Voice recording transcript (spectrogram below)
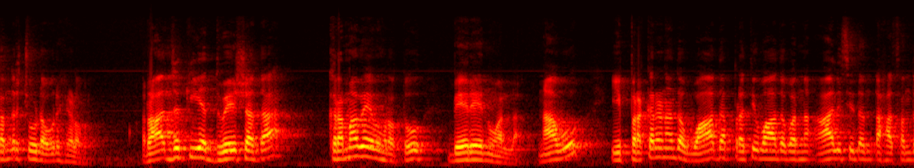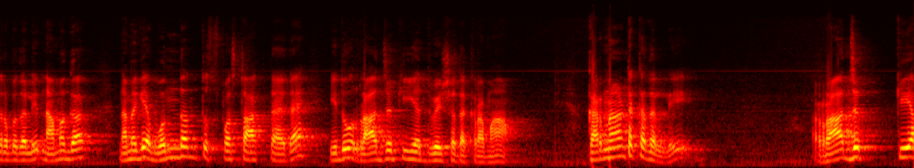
ಚಂದ್ರಚೂಡ್ ಅವರು ಹೇಳೋರು. ರಾಜಕೀಯ ದ್ವೇಷದ ಕ್ರಮವೇ ಹೊರತು ಬೇರೇನೂ ಅಲ್ಲ. ನಾವು ಈ ಪ್ರಕರಣದ ವಾದ ಪ್ರತಿವಾದವನ್ನು ಆಲಿಸಿದಂತಹ ಸಂದರ್ಭದಲ್ಲಿ ನಮಗ, ನಮಗೆ ಒಂದಂತೂ ಸ್ಪಷ್ಟ ಆಗ್ತಾ ಇದೆ, ಇದು ರಾಜಕೀಯ ದ್ವೇಷದ ಕ್ರಮ. ಕರ್ನಾಟಕದಲ್ಲಿ ರಾಜಕೀಯ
